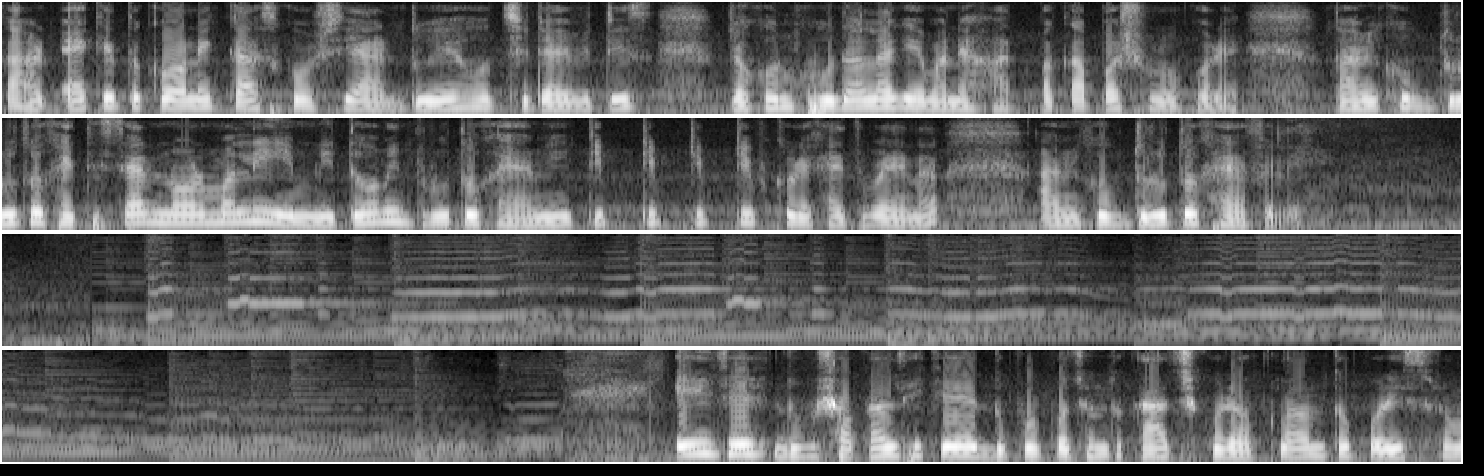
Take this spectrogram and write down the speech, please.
কারণ একে তো অনেক কাজ করছি, আর দুয়ে হচ্ছে ডায়াবেটিস। যখন ক্ষুধা লাগে মানে হাত পা কাঁপা শুরু করে। তো আমি খুব দ্রুত খাইতেছি, আর নর্মালি এমনিতেও আমি দ্রুত খাই। আমি টিপ টিপ টিপ টিপ করে খাইতে পারি না। আমি খুব দ্রুত খাই ফেলি। এই যে সকাল থেকে দুপুর পর্যন্ত কাজ করে, অক্লান্ত পরিশ্রম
